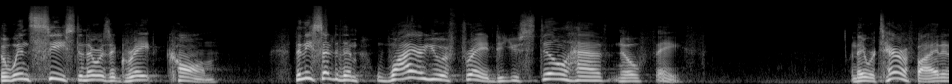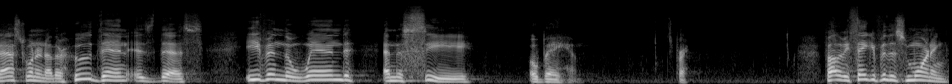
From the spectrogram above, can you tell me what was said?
The wind ceased, and there was a great calm. Then he said to them, Why are you afraid? Do you still have no faith? And they were terrified and asked one another, Who then is this? Even the wind and the sea obey him. Let's pray. Father, we thank you for this morning.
